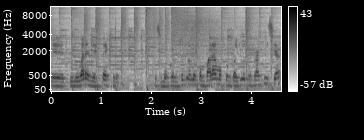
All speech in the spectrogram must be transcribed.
eh, tu lugar en el espectro. Que si lo, nosotros lo comparamos con cualquier otra franquicia,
